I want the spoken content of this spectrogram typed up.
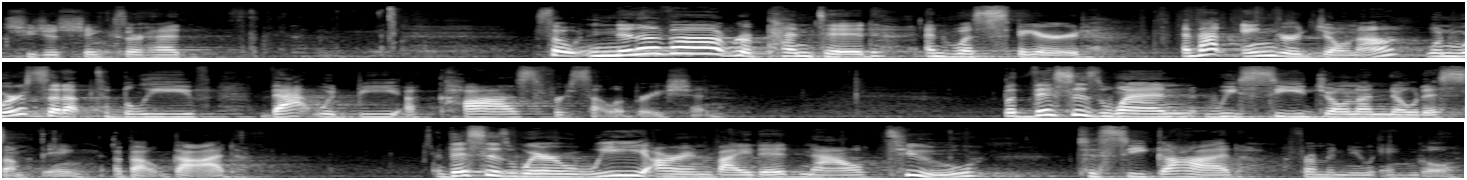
She just shakes her head. So Nineveh repented and was spared. And that angered Jonah when we're set up to believe that would be a cause for celebration. But this is when we see Jonah notice something about God. This is where we are invited now, too, to see God from a new angle.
